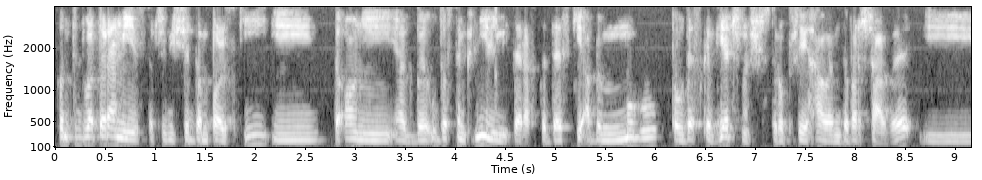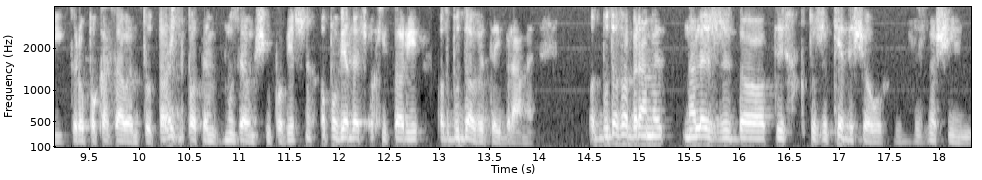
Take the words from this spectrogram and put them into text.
Kontynuatorami jest oczywiście Dom Polski i to oni jakby udostępnili mi teraz te deski, abym mógł tą deskę Wieczność, z którą przyjechałem do Warszawy i którą pokazałem tutaj i potem w Muzeum Sił Powietrznych opowiadać o historii odbudowy tej bramy. Odbudowa bramy należy do tych, którzy kiedyś ją wznosili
